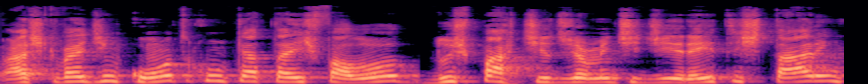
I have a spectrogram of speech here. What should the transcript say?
acho que vai de encontro com o que a Thaís falou dos partidos realmente de direita estarem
